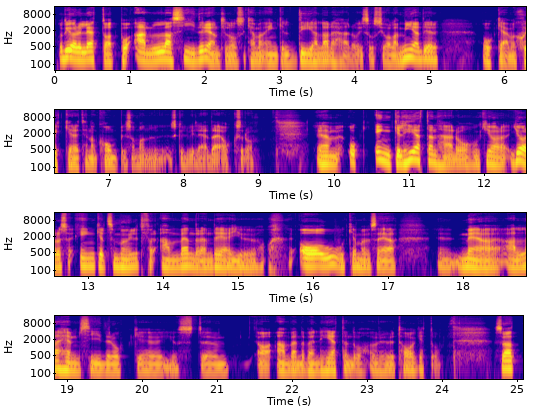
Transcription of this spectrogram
Och det gör det lätt då att på alla sidor egentligen då, så kan man enkelt dela det här då i sociala medier och även skicka det till någon kompis om man nu skulle vilja det också då. Ehm, och enkelheten här då, och göra, göra så enkelt som möjligt för användaren, det är ju A och O kan man väl säga Eh, med alla hemsidor och eh, just eh, ja, användarvänligheten då överhuvudtaget då. Så att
